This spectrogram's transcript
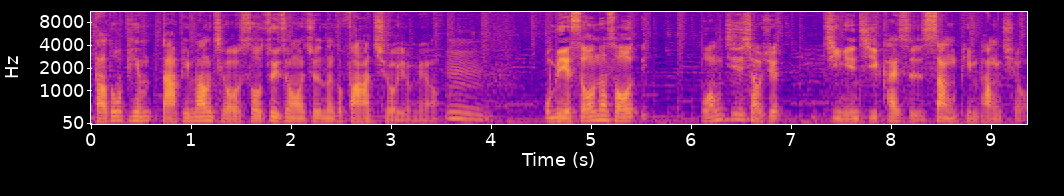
打多乒打乒乓球的时候，最重要就是那个发球有没有？嗯。我们也时候那时候，我忘记是小学几年级开始上乒乓球，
